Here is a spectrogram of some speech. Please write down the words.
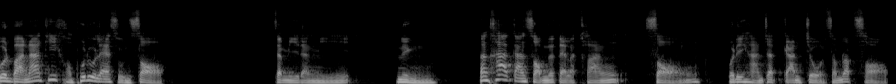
บทบาทหน้าที่ของผู้ดูแลศูนย์สอบ จะมีดังนี้ 1. ตั้งค่าการสอบในแต่ละครั้ง 2. บริหารจัดการโจทย์สำหรับสอบ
